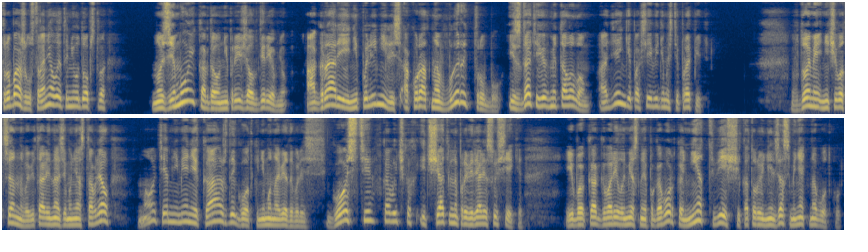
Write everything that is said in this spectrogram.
труба же устраняла это неудобство. Но зимой, когда он не приезжал в деревню, Аграрии не поленились аккуратно вырыть трубу и сдать ее в металлолом, а деньги, по всей видимости, пропить. В доме ничего ценного Виталий на зиму не оставлял, но, тем не менее, каждый год к нему наведывались «гости» в кавычках и тщательно проверяли сусеки, ибо, как говорила местная поговорка, нет вещи, которую нельзя сменять на водку.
